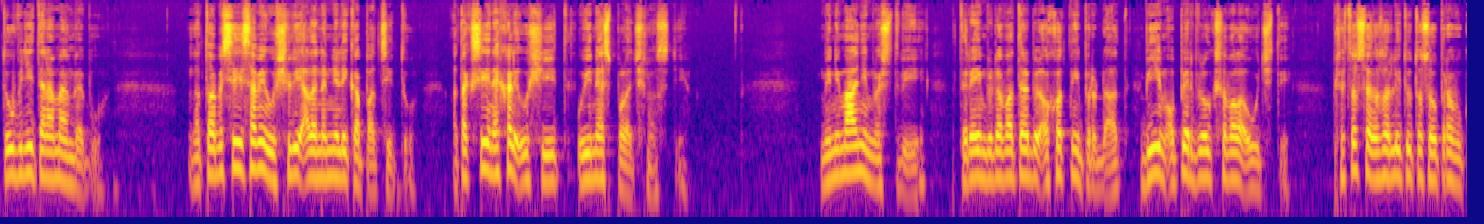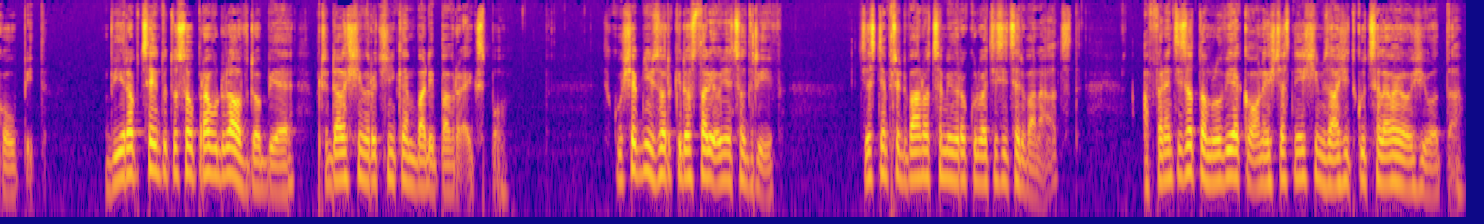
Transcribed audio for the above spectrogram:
Tu uvidíte na mém webu. Na to, aby si ji sami ušili, ale neměli kapacitu. A tak si ji nechali ušít u jiné společnosti. Minimální množství, které jim dodavatel byl ochotný prodat, by jim opět vyluxovalo účty. Přesto se rozhodli tuto soupravu koupit. Výrobce jim tuto soupravu dodal v době před dalším ročníkem Body Power Expo. Zkušební vzorky dostali o něco dřív, těsně před Vánocemi v roku 2012. A Francis o tom mluví jako o nejšťastnějším zážitku celého jeho života.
